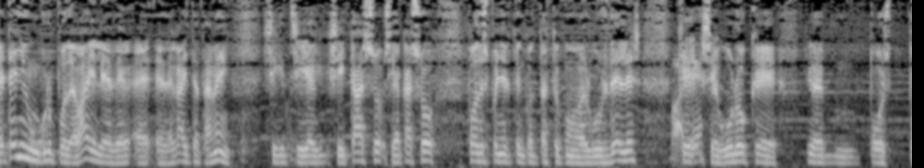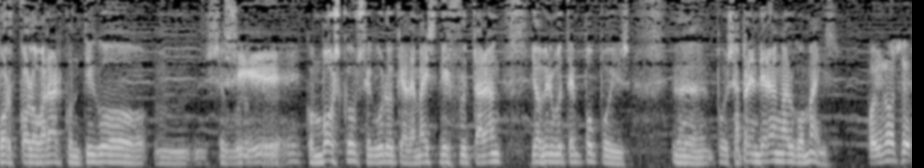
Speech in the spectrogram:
E teñen un grupo de baile de, e de gaita tamén. Si, si, si, caso, si acaso podes poñerte en contacto con algúns deles, vale. que seguro que eh, pues, por colaborar contigo mm, seguro sí. que, con Bosco, seguro que ademais disfrutarán e ao mesmo tempo pois eh, pois aprenderán algo máis. Pois non se,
